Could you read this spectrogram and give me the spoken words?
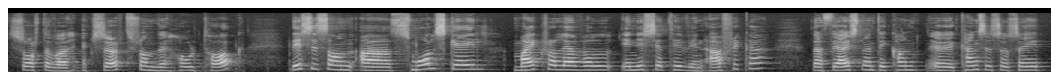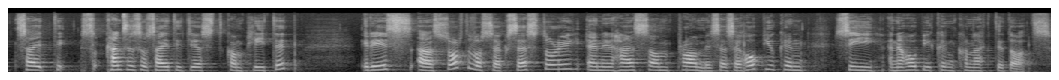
sort of an excerpt from the whole talk. This is on a small scale, micro level initiative in Africa that the Icelandic Con uh, Cancer, Society, Cancer Society just completed. It is a sort of a success story and it has some promise, as I hope you can see and I hope you can connect the dots.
